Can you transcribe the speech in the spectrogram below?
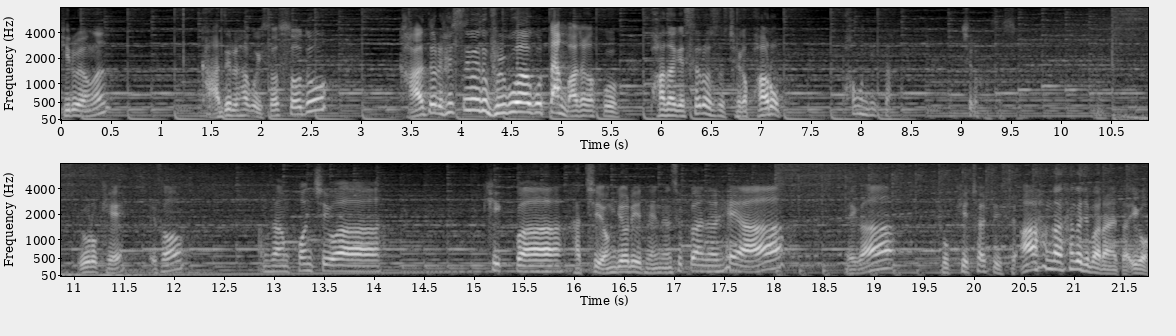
기루 형은 가드를 하고 있었어도 가드를 했음에도 불구하고 딱 맞아갖고 바닥에 쓰러져서 제가 바로 파운딩 딱 치러 갔었어요. 이렇게 해서 항상 펀치와 킥과 같이 연결이 되는 습관을 해야 내가 좋게 찰 수 있어요. 아, 한, 가- 한 가지 말 안 했다. 이거.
